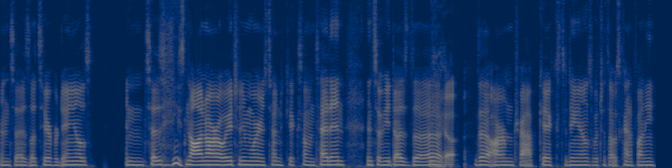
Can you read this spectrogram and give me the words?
and says, "Let's hear for Daniels." And says he's not an ROH anymore. and It's time to kick someone's head in, and so he does the yeah, the arm trap kicks to Daniels, which I thought was kind of funny.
